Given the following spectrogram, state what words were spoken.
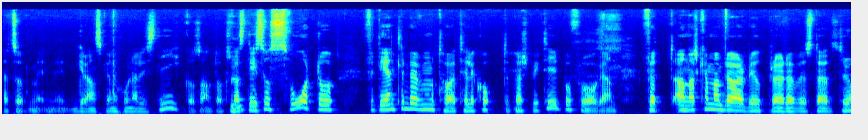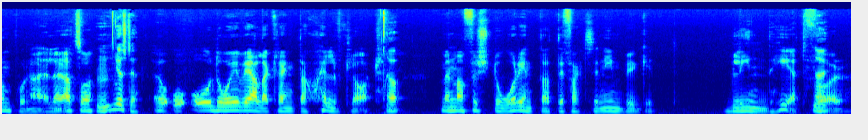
alltså, med, med granskande journalistik och sånt också. Mm. Fast det är så svårt att, för att egentligen behöver man ta ett helikopterperspektiv på frågan. För att annars kan man bara bli upprörd över stödstrumporna. Eller, alltså, Mm, just det. och, och då är vi alla kränkta, självklart. Ja. Men man förstår inte att det faktiskt är en inbyggd blindhet för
